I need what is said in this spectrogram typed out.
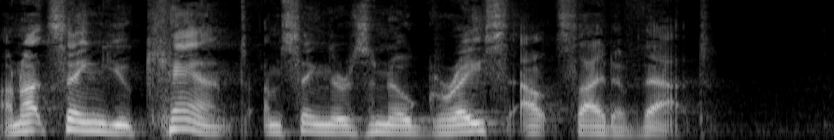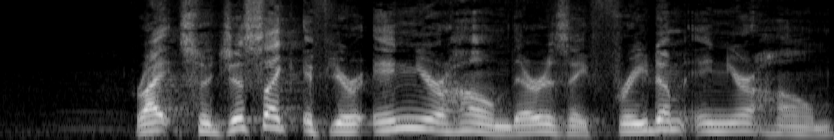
I'm not saying you can't, I'm saying there's no grace outside of that. Right? So, just like if you're in your home, there is a freedom in your home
